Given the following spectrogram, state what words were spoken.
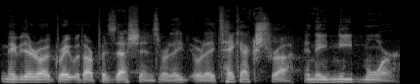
maybe they're great with our possessions or they, or they take extra and they need more.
